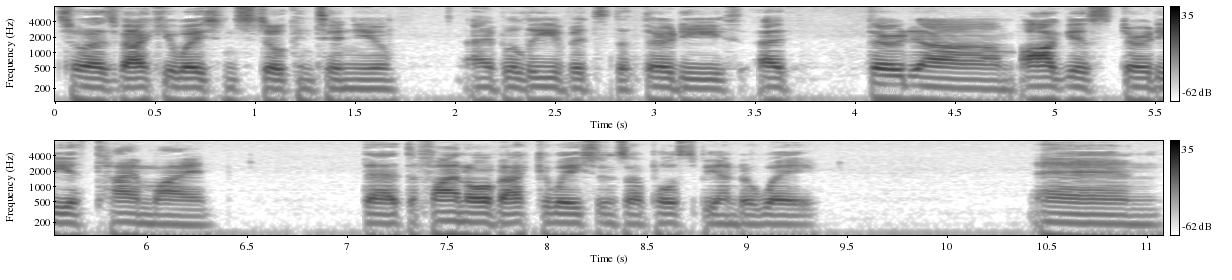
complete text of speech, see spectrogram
So as evacuations still continue, I believe it's the 30s. I third um August thirtieth timeline that the final evacuations are supposed to be underway, and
